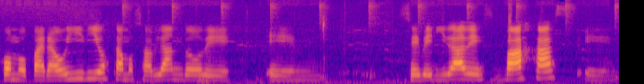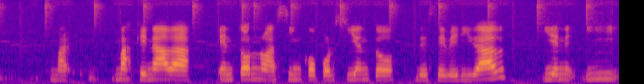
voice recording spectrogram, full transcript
como para oidio, estamos hablando de em, severidades bajas, em, más que nada en torno a 5% de severidad. Y, y,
